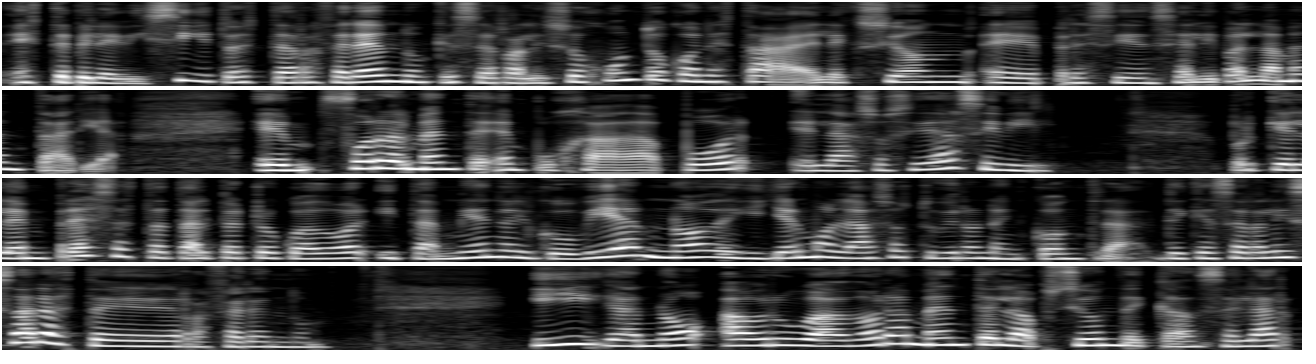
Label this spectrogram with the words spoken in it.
este plebiscito, este referéndum que se realizó junto con esta elección eh, presidencial y parlamentaria, em, fue realmente empujada por la sociedad civil porque la empresa estatal Petroecuador y también el gobierno de Guillermo Lazo estuvieron en contra de que se realizara este referéndum. Y ganó abrumadoramente la opción de cancelar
